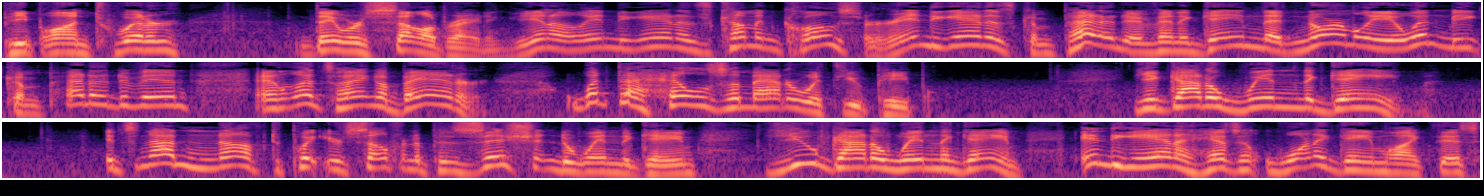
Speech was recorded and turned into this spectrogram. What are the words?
People on Twitter they were celebrating. You know, Indiana's coming closer. Indiana's competitive in a game that normally it wouldn't be competitive in, and let's hang a banner. What the hell's the matter with you people? You got to win the game. It's not enough to put yourself in a position to win the game. You got to win the game. Indiana hasn't won a game like this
